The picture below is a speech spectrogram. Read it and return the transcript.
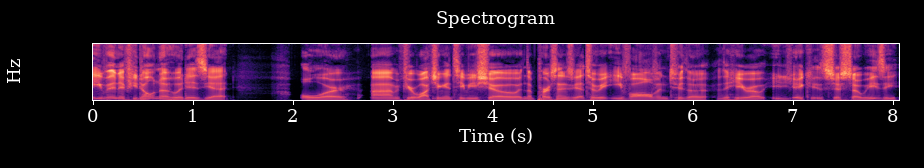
even if you don't know who it is yet, or um, if you're watching a TV show and the person has yet to evolve into the the hero, it- it's just so easy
